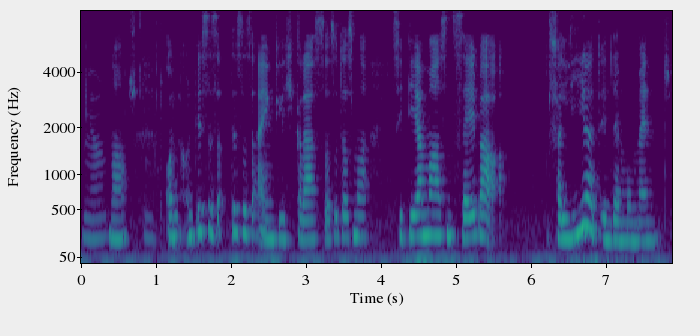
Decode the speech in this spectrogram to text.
Ja, Na? stimmt. Und, und das, ist, das ist eigentlich krass, also dass man sie dermaßen selber verliert in dem Moment.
